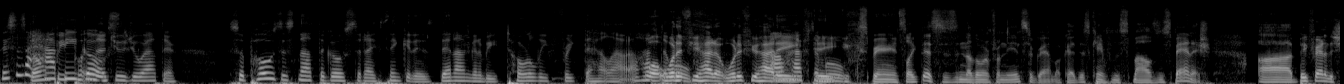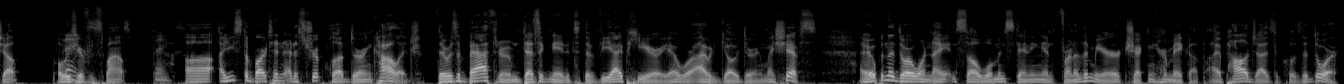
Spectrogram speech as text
this is a happy thing. Don't happy be putting that juju out there. Suppose it's not the ghost that I think it is. Then I'm going to be totally freaked the hell out. I'll have Well, to what move. if you had a what if you had I'll a, a experience like this? This is another one from the Instagram. Okay, this came from Smiles in Spanish. Uh, big fan of the show. Always here for Thanks. Smiles. Thanks. Uh, I used to bartend at a strip club during college. There was a bathroom designated to the VIP area where I would go during my shifts. I opened the door one night and saw a woman standing in front of the mirror checking her makeup. I apologized and closed the door.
